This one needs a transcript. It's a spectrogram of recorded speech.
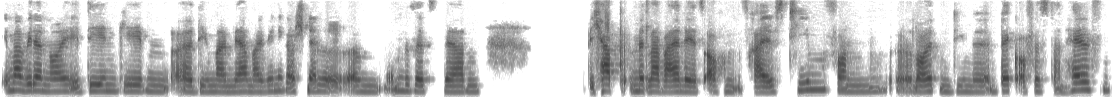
immer wieder neue Ideen geben, äh, die mal mehr, mal weniger schnell ähm, umgesetzt werden. ich habe mittlerweile jetzt auch ein freies Team von äh, Leuten, die mir im Backoffice dann helfen.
